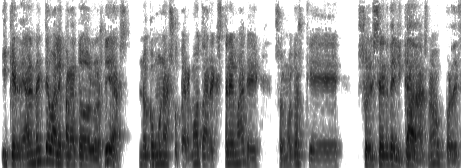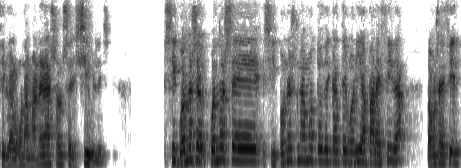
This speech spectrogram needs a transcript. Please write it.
y que realmente vale para todos los días, no como una supermotar extrema, que son motos que suelen ser delicadas, ¿no? Por decirlo de alguna manera, son sensibles. Sí, cuando se, cuando se, si pones una moto de categoría parecida, vamos a decir,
